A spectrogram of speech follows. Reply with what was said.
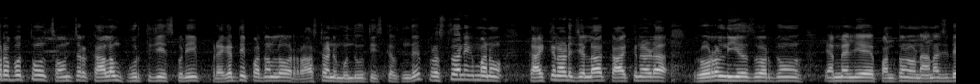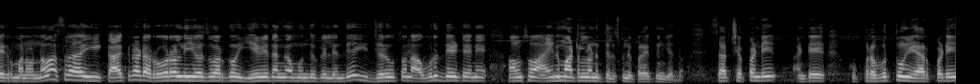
ప్రభుత్వం సంవత్సర కాలం పూర్తి చేసుకుని ప్రగతి పదంలో రాష్ట్రాన్ని ముందుకు తీసుకెళ్తుంది. ప్రస్తుతానికి మనం కాకినాడ జిల్లా కాకినాడ రూరల్ నియోజకవర్గం ఎమ్మెల్యే పంతం నానాజీ దగ్గర మనం ఉన్నాం. అసలు ఈ కాకినాడ రూరల్ నియోజకవర్గం ఏ విధంగా ముందుకు వెళ్ళింది? ఈ జరుగుతున్న అభివృద్ధి ఏంటి అనే అంశం ఆయన మాటల్లోనే తెలుసుకునే ప్రయత్నం చేద్దాం. సార్ చెప్పండి. అంటే ప్రభుత్వం ఏర్పడి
